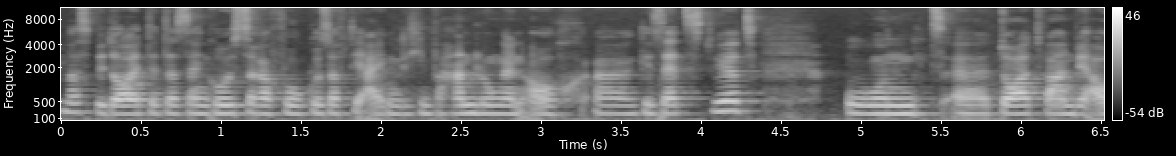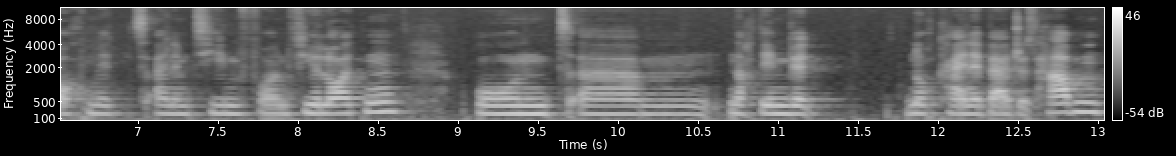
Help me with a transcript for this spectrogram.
Was bedeutet, dass ein größerer Fokus auf die eigentlichen Verhandlungen auch äh, gesetzt wird. Und äh, dort waren wir auch mit einem Team von vier Leuten. Und ähm, nachdem wir noch keine Badges haben,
